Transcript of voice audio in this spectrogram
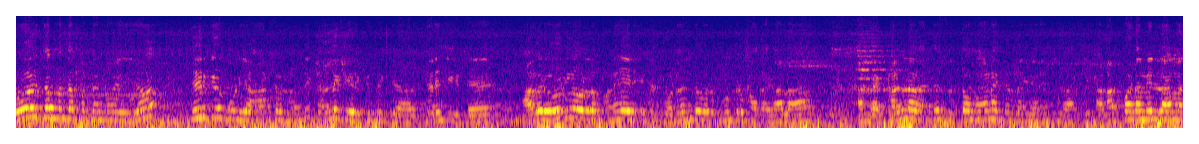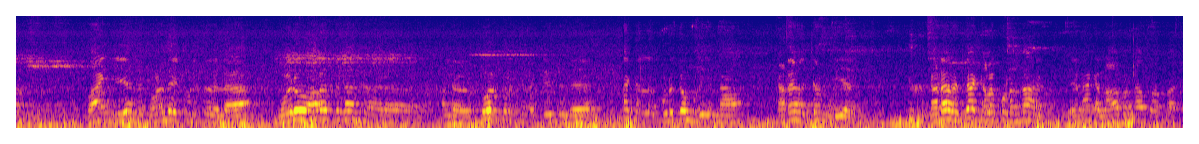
தோல் சம்பந்தப்பட்ட நோயையும் தீர்க்கக்கூடிய ஆற்றல் வந்து கல்லுக்கு இருக்குன்னு தெரிஞ்சுக்கிட்டு அவர் ஊரில் உள்ள பனையர்கிட்ட தொடர்ந்து ஒரு மூன்று மாத காலம் அந்த கல்லை வந்து சுத்தமான கல்லை இறக்கி வாங்கி கலப்படம் இல்லாமல் வாங்கி அந்த குழந்தை கொடுத்ததுல ஒரு வாரத்தில் அந்த அந்த தோல் பிரச்சனை தீர்ந்தது கல்லை கொடுக்க முடியும்னா கடை வச்சா முடியாது. கடை வச்சா கலப்படம் தான் இருக்கும். ஏன்னா அங்கே லாபம் தான் பார்ப்பாங்க.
